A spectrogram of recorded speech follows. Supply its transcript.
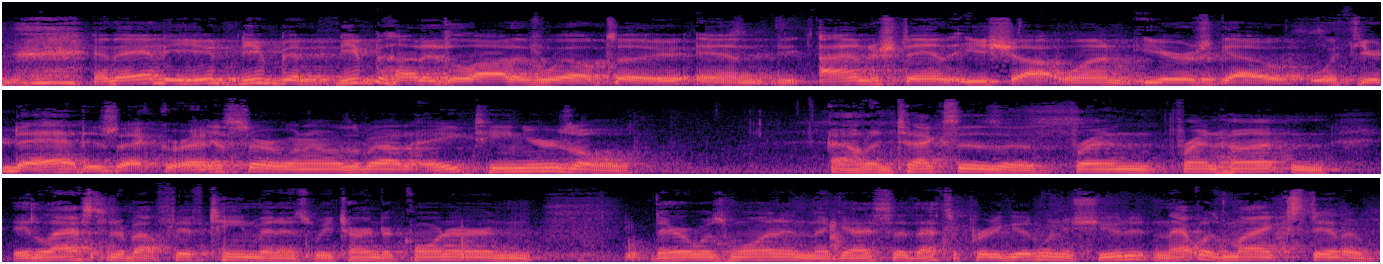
And Andy, you, you've been you've hunted a lot as well too, and I understand that you shot one years ago with your dad. Is that correct? Yes, sir. When I was about 18 years old, out in Texas, a friend friend hunt, and it lasted about 15 minutes. We turned a corner, and there was one, and the guy said, "That's a pretty good one to shoot it." And that was my extent of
